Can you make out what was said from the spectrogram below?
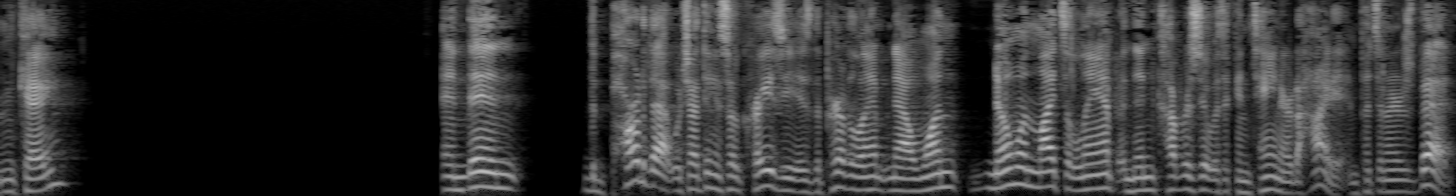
Okay. And then the part of that, which I think is so crazy, is the parable of the lamp. Now, one, no one lights a lamp and then covers it with a container to hide it and puts it under his bed.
